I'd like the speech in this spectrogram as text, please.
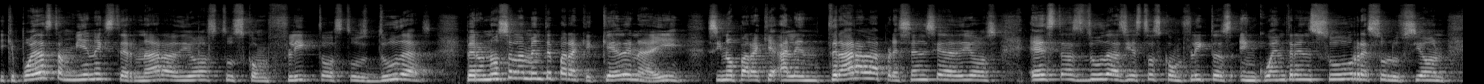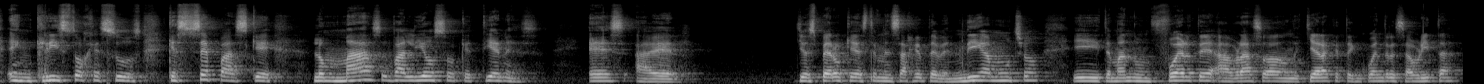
y que puedas también externar a Dios tus conflictos, tus dudas, pero no solamente para que queden ahí, sino para que al entrar a la presencia de Dios, estas dudas y estos conflictos encuentren su resolución en Cristo Jesús, que sepas que lo más valioso que tienes es a Él. Yo espero que este mensaje te bendiga mucho y te mando un fuerte abrazo a donde quiera que te encuentres ahorita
